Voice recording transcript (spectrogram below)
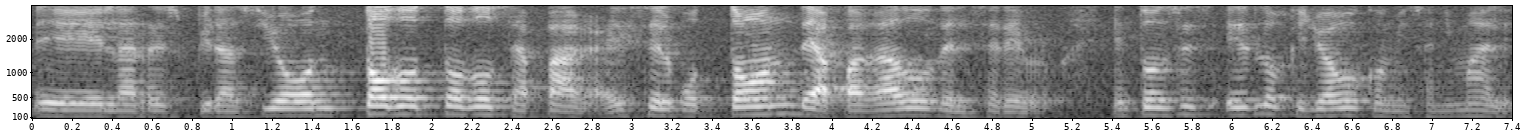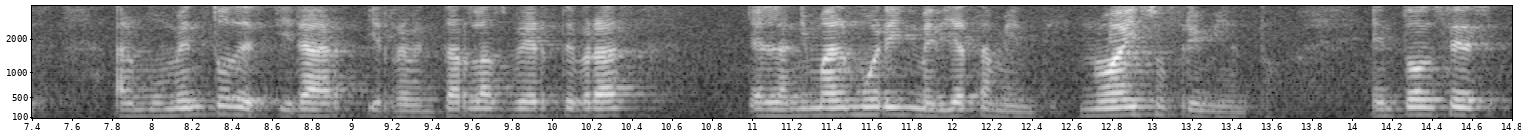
eh, la respiración, todo, todo se apaga. Es el botón de apagado del cerebro. Entonces es lo que yo hago con mis animales. Al momento de estirar y reventar las vértebras, el animal muere inmediatamente. No hay sufrimiento. Entonces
